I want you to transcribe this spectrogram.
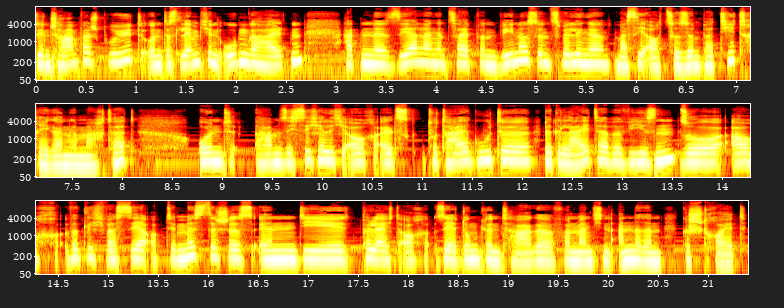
den Charme versprüht und das Lämpchen oben gehalten, hatten eine sehr lange Zeit von Venus in Zwillinge, was sie auch zu Sympathieträgern gemacht hat und haben sich sicherlich auch als total gute Begleiter bewiesen. So auch wirklich was sehr Optimistisches in die vielleicht auch sehr dunklen Tage von manchen anderen gestreut.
